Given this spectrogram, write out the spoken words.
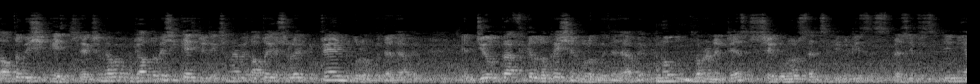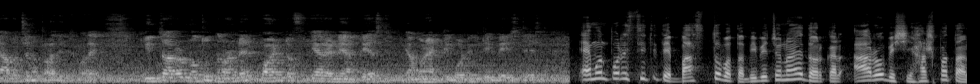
তত বেশি কেস ডিটেকশন হবে এবং যত বেশি কেস ডিটেকশন হবে ততই আসলে ট্রেন্ডগুলো বোঝা যাবে জিওগ্রাফিক্যাল লোকেশনগুলো বোঝা যাবে। নতুন ধরনের টেস্ট সেগুলোর সেন্সিটিভিটি স্পেসিফিসিটি নিয়ে আলোচনা করা যেতে পারে। কিন্তু আরও নতুন ধরনের পয়েন্ট অফ কেয়ার নেওয়ার টেস্ট যেমন অ্যান্টিবডি বেসড টেস্ট এমন পরিস্থিতিতে বাস্তবতা বিবেচনায় দরকার আরও বেশি হাসপাতাল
